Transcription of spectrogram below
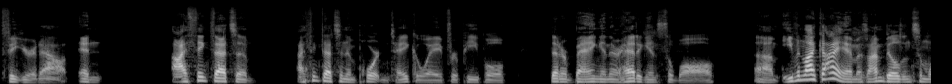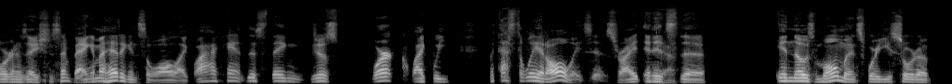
figure it out. And I think that's a, I think that's an important takeaway for people that are banging their head against the wall. Um, even like I am, as I'm building some organizations, I'm banging my head against the wall, like, why can't this thing just work like we? But that's the way it always is, right? And it's the in those moments where you sort of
